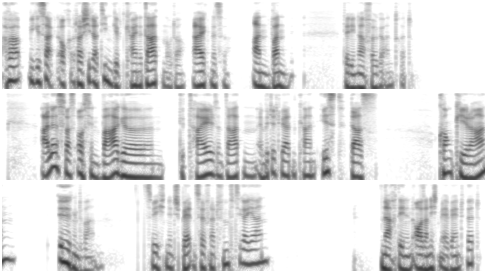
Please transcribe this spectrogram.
Aber wie gesagt, auch Rashid Adin gibt keine Daten oder Ereignisse an, wann der die Nachfolge antritt. Alles, was aus den vagen Details und Daten ermittelt werden kann, ist, dass Konkiran irgendwann zwischen den späten 1250er Jahren, nach denen Order nicht mehr erwähnt wird,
